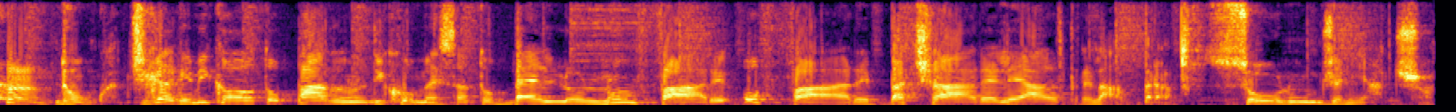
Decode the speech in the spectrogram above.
Dunque, Chikage e Mikoto parlano di come è stato bello non fare o fare baciare le altre labbra. Sono un geniaccio.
